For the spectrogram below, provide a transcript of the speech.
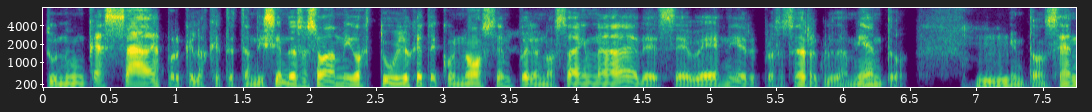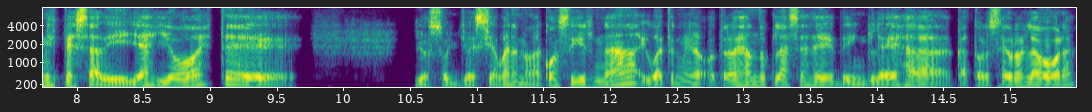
tú nunca sabes porque los que te están diciendo eso son amigos tuyos que te conocen, pero no saben nada de, CVs ni del proceso de reclutamiento. Ujú. Entonces, en mis pesadillas, yo, este, yo, soy, yo decía, bueno, no voy a conseguir nada, igual terminar otra vez dando clases de, de inglés a 14 euros la hora,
